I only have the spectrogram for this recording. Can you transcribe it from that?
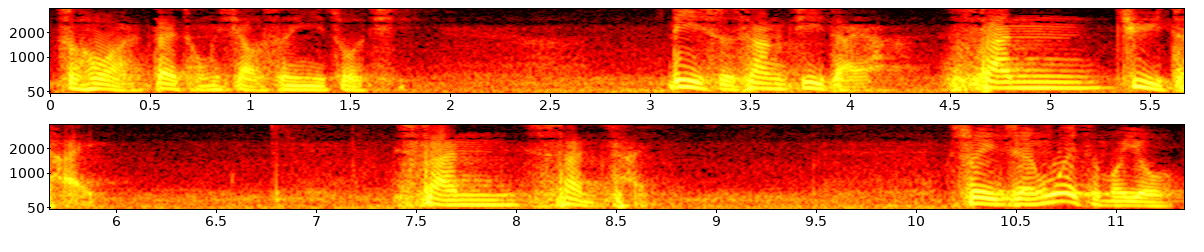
之后啊，再从小生意做起。历史上记载啊，三聚财，三善财。所以人为什么有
